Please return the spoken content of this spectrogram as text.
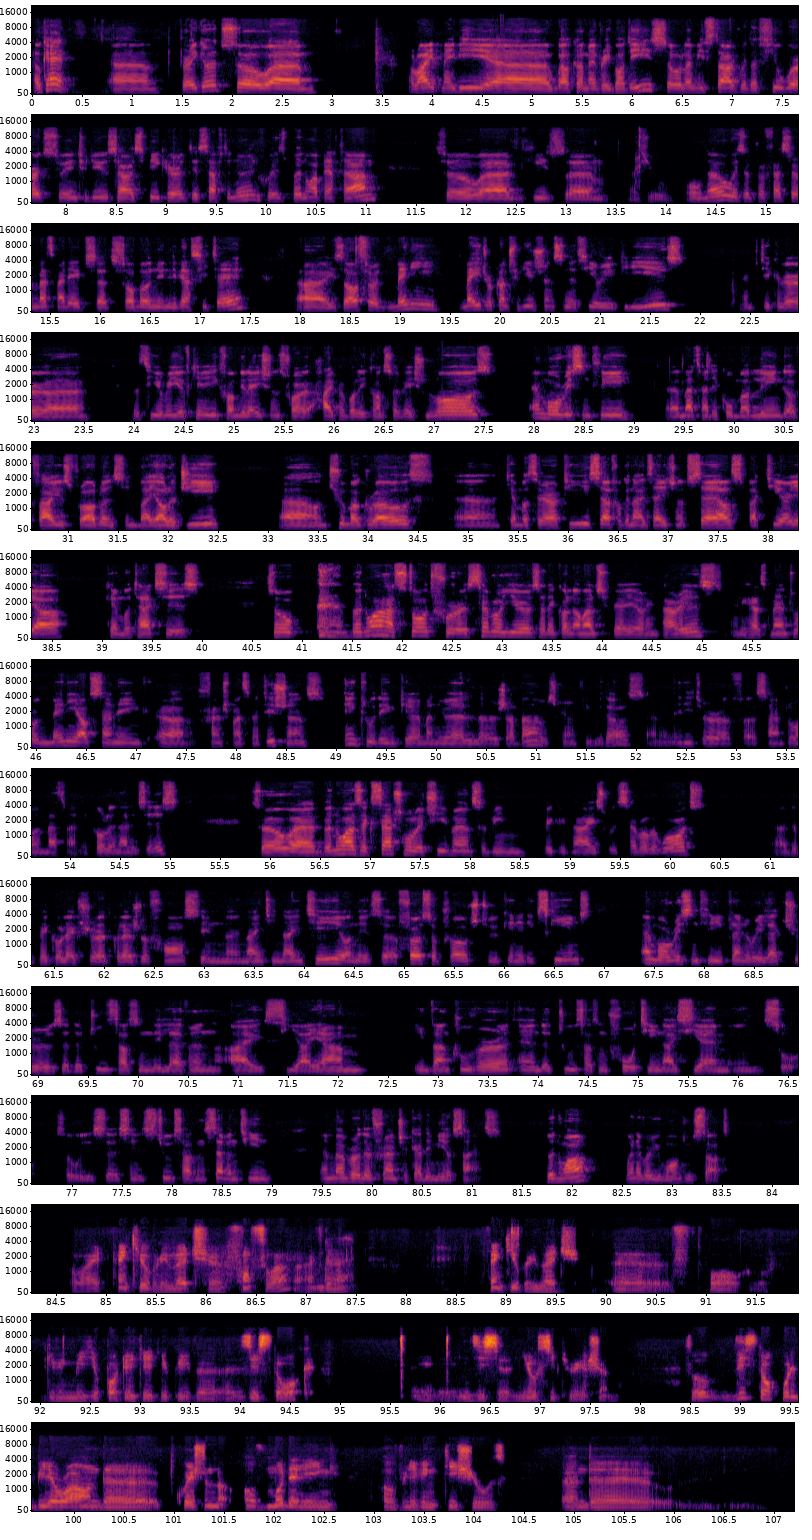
Okay, uh, very good. So, um, all right, maybe uh, welcome everybody. So let me start with a few words to introduce our speaker this afternoon, who is Benoit Perthame. So uh, he's, um, as you all know, is a professor of mathematics at Sorbonne Université. Uh, he's authored many major contributions in the theory of PDEs, in particular, uh, the theory of kinetic formulations for hyperbolic conservation laws, and more recently, mathematical modeling of various problems in biology, uh, on tumor growth, uh, chemotherapy, self-organization of cells, bacteria, chemotaxis. So Benoit has taught for several years at École Normale Supérieure in Paris, and he has mentored many outstanding uh, French mathematicians, including Pierre-Emmanuel uh, Jabin, who's currently with us, and an editor of uh, SIAM J. Mathematical Analysis. So uh, Benoit's exceptional achievements have been recognized with several awards. Uh, the Peccot Lecture at Collège de France in uh, 1990 on his uh, first approach to kinetic schemes, and more recently plenary lectures at the 2011 ICIAM in Vancouver and the 2014 ICM in Seoul. So he's uh, since 2017 a member of the French Academy of Science. Benoit, whenever you want, you start. All right, thank you very much, uh, Francois, and uh, thank you very much uh, for giving me the opportunity to give uh, this talk in this uh, new situation. So this talk will be around the question of modeling of living tissues and uh,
